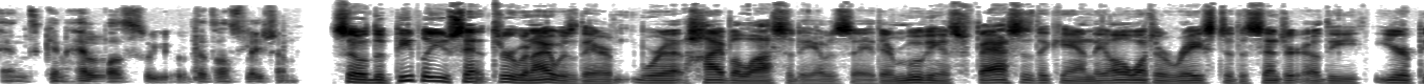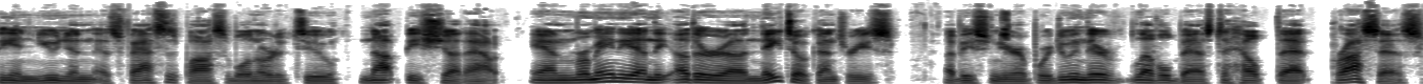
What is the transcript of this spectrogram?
and can help us with the translation. So the people you sent through when I was there were at high velocity, I would say. They're moving as fast as they can. They all want to race to the center of the European Union as fast as possible in order to not be shut out. And Romania and the other uh, NATO countries of Eastern Europe were doing their level best to help that process.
